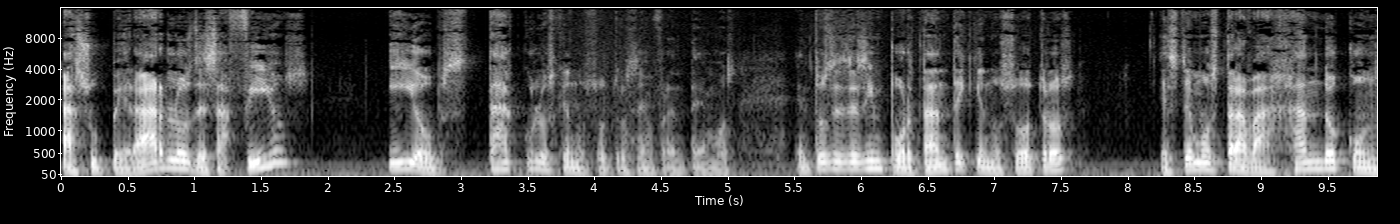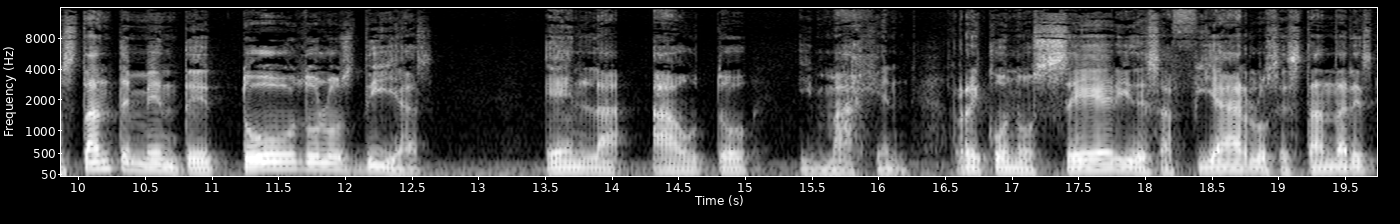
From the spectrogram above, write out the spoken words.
a superar los desafíos y obstáculos que nosotros enfrentemos. Entonces es importante que nosotros estemos trabajando constantemente todos los días en la autoimagen, reconocer y desafiar los estándares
